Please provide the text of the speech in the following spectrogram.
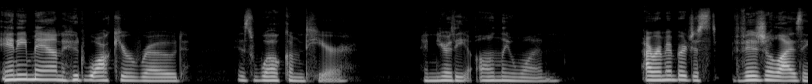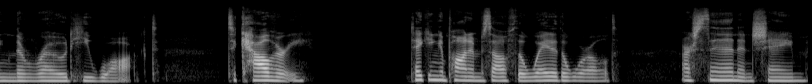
Any man who'd walk your road is welcomed here, and you're the only one. I remember just visualizing the road he walked to Calvary, taking upon himself the weight of the world, our sin and shame.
